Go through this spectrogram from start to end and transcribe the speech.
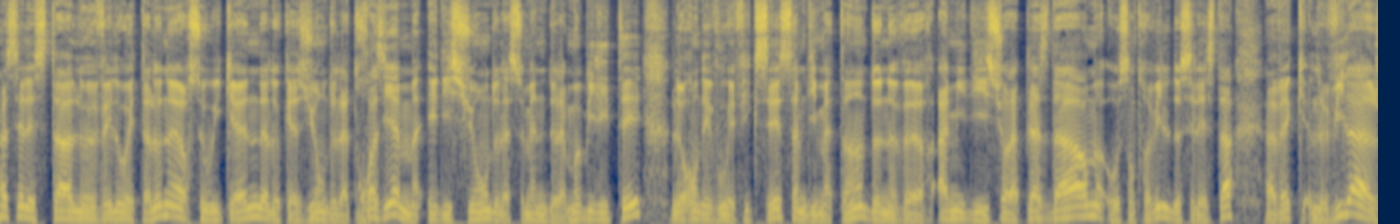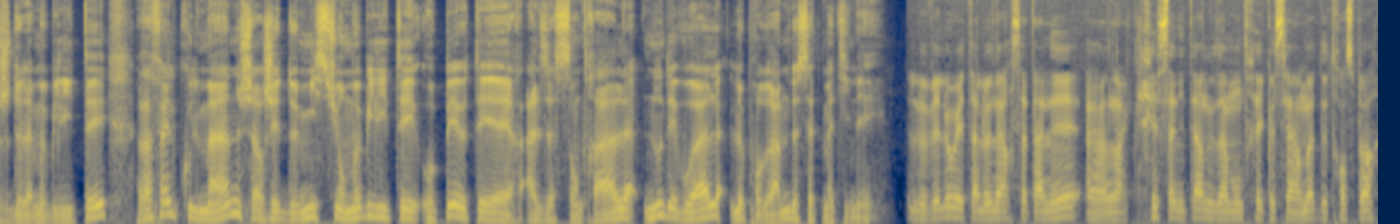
À Célestat, le vélo est à l'honneur ce week-end à l'occasion de la troisième édition de la semaine de la mobilité. Le rendez-vous est fixé samedi matin de 9h à midi sur la place au centre-ville de Célestat avec le village de la mobilité. Raphaël Kuhlmann, chargé de mission mobilité au PETR Alsace Centrale, nous dévoile le programme de cette matinée. Le vélo est à l'honneur cette année. Euh, la crise sanitaire nous a montré que c'est un mode de transport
